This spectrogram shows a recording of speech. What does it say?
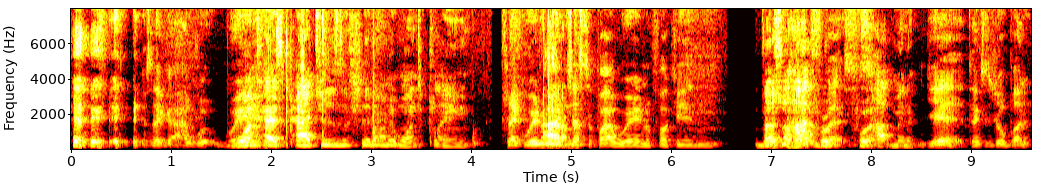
It's like I where, One has patches and shit on it. One's plain. It's like where do I I, don't know. justify wearing a fucking Vests are hot for for a hot minute. yeah? Thanks to Joe Budden.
